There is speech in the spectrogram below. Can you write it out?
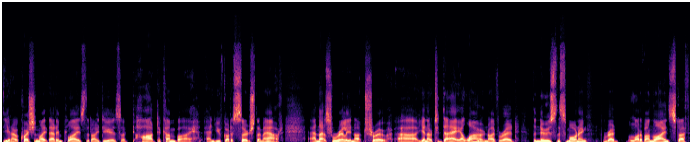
you know, a question like that implies that ideas are hard to come by and you've got to search them out. And that's really not true. Uh, you know, today alone, I've read the news this morning, read a lot of online stuff.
